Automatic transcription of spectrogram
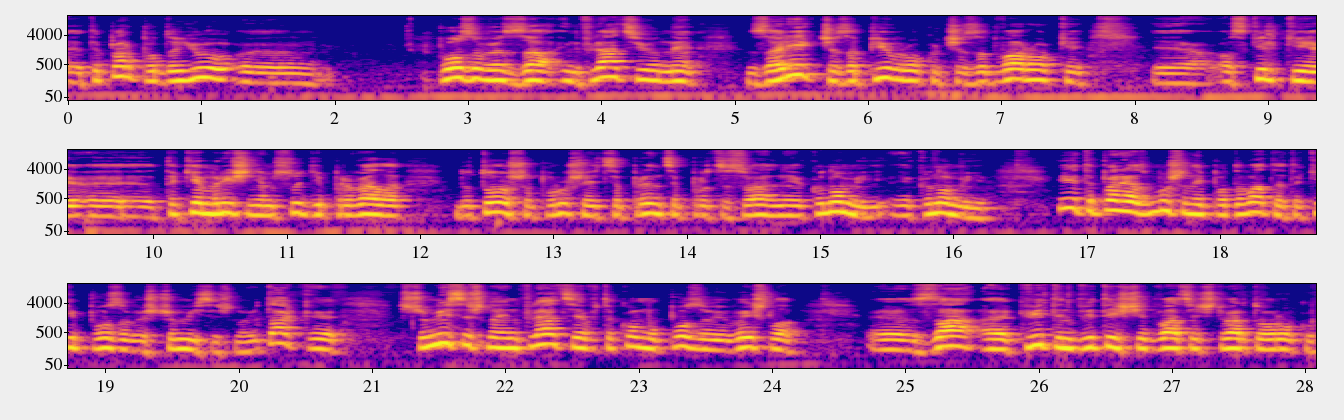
е, тепер подаю е, позови за інфляцію не за рік, чи за півроку, чи за два роки, е, оскільки е, таким рішенням судді привели до того, що порушується принцип процесуальної економії. економії. І тепер я змушений подавати такі позови щомісячно. І так, е, щомісячна інфляція в такому позові вийшла е, за е, квітень 2024 року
